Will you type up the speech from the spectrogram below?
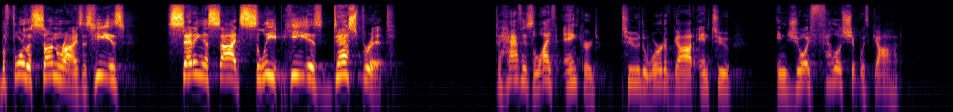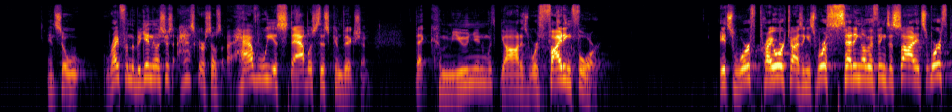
before the sun rises. He is setting aside sleep. He is desperate to have his life anchored to the Word of God and to enjoy fellowship with God. And so, right from the beginning, let's just ask ourselves have we established this conviction that communion with God is worth fighting for? It's worth prioritizing. It's worth setting other things aside. It's worth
